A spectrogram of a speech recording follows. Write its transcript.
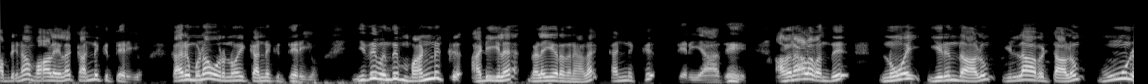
அப்படின்னா வாழையில் கண்ணுக்கு தெரியும். கரும்புனா ஒரு நோய் கண்ணுக்கு தெரியும். இது வந்து மண்ணுக்கு அடியில் விளையிறதுனால கண்ணுக்கு தெரியாது. அதனால் வந்து நோய் இருந்தாலும் இல்லாவிட்டாலும் மூணு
